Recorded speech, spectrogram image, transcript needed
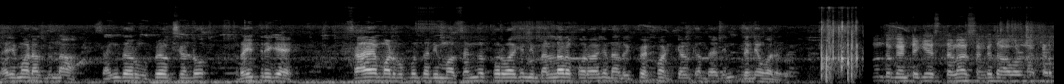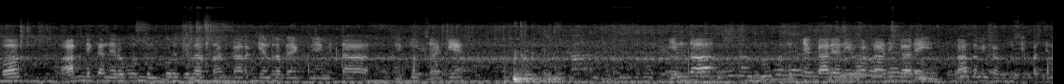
ದಯಮಾಡಿ ಅದನ್ನು ಸಂಘದವರು ಉಪಯೋಗಿಸ್ಕೊಂಡು ರೈತರಿಗೆ ಸಹಾಯ ಮಾಡಬೇಕು ಅಂತ ನಿಮ್ಮ ಸಂಘದ ಪರವಾಗಿ, ನಿಮ್ಮೆಲ್ಲರ ಪರವಾಗಿ ನಾನು ರಿಕ್ವೆಸ್ಟ್ ಮಾಡಿ ಕೇಳ್ಕೊತಾ ಇದ್ದೀನಿ. ಧನ್ಯವಾದಗಳು. ಹನ್ನೊಂದು ಗಂಟೆಗೆ ಸ್ಥಳ ಸಂಘದ ಆವರಣ ಕಡಬ. ಆರ್ಥಿಕ ನೆರವು ತುಮಕೂರು ಜಿಲ್ಲಾ ಸಹಕಾರ ಕೇಂದ್ರ ಬ್ಯಾಂಕ್ ನಿಯಮಿತ ವಿದ್ಯುತ್ ಶಾಖೆ. ಇಂದ ಮುಖ್ಯ ಕಾರ್ಯನಿರ್ವಹಣಾಧಿಕಾರಿ, ಪ್ರಾಥಮಿಕ ಕೃಷಿ ಪತ್ತಿನ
